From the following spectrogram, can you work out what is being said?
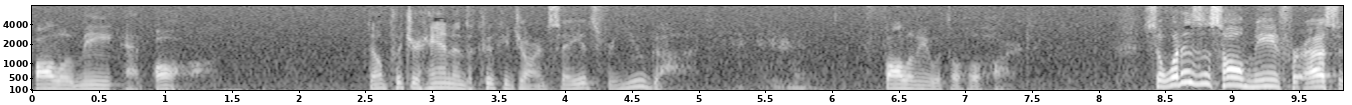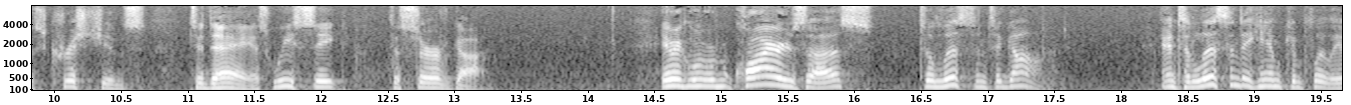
follow me at all. Don't put your hand in the cookie jar and say, It's for you, God. Follow me with the whole heart. So, what does this all mean for us as Christians today as we seek to serve God? It requires us to listen to God and to listen to Him completely.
